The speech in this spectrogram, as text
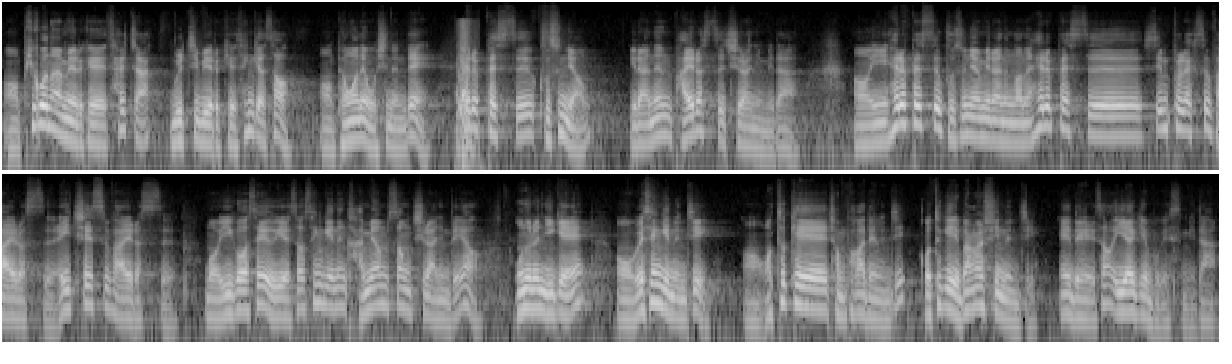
어, 피곤하면 이렇게 살짝 물집이 이렇게 생겨서 어, 병원에 오시는데 헤르페스 구수염이라는 바이러스 질환입니다. 어, 이 헤르페스 구수염이라는 거는 헤르페스 심플렉스 바이러스, HS 바이러스, 뭐 이것에 의해서 생기는 감염성 질환인데요. 오늘은 이게 어, 왜 생기는지, 어, 떻게 전파가 되는지, 어떻게 예방할 수 있는지에 대해서 이야기해 보겠습니다.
